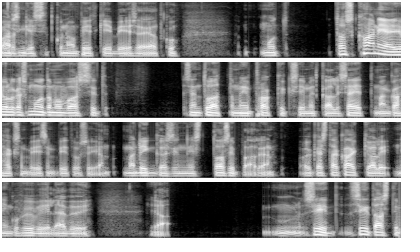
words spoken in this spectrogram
varsinkin sitten kun ne on pitkiä biisejä jotkut. Mutta tuossa Kanye julkaisi muutama vuosi sitten sen tuottamia prokkiksi, mitkä oli seitsemän, kahdeksan biisin pituisia. Mä diggasin niistä tosi paljon. Oikeastaan kaikki oli niinku hyviä levyjä. Ja siitä, siitä asti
